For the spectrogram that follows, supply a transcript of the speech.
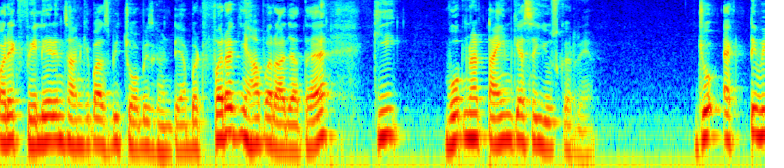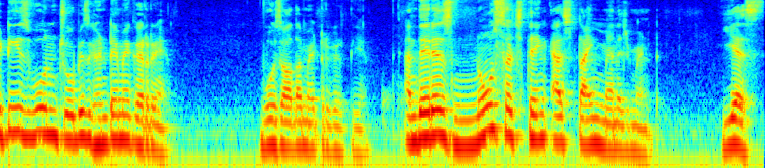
और एक फेलियर इंसान के पास भी 24 घंटे हैं बट फ़र्क यहाँ पर आ जाता है कि वो अपना टाइम कैसे यूज़ कर रहे हैं। जो एक्टिविटीज़ वो उन 24 घंटे में कर रहे हैं, वो ज़्यादा मैटर करती है। And there is no such thing as time management yes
